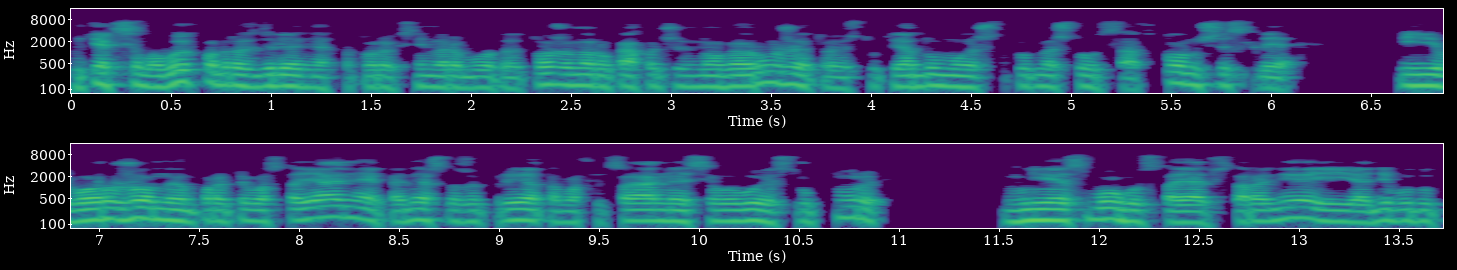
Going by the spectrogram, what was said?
в тех силовых подразделениях, которые с ними работают, тоже на руках очень много оружия. То есть тут я думаю, что тут начнутся в том числе и вооруженные противостояния. Конечно же, при этом официальные силовые структуры не смогут стоять в стороне, и они будут,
